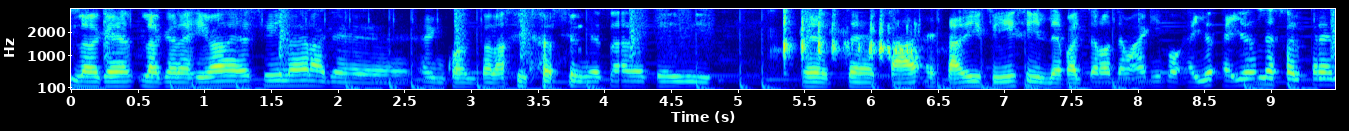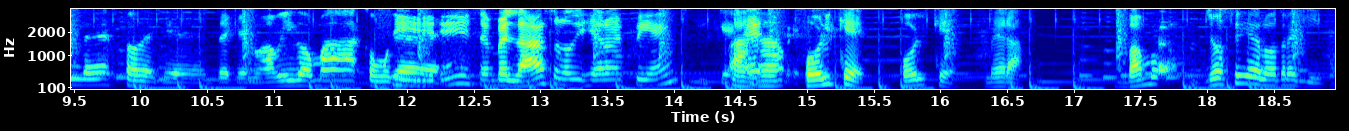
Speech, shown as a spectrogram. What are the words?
lo que, lo que les iba a decir era que en cuanto a la situación esa de KD, este, está, está difícil de parte de los demás equipos. Ellos, ellos les sorprende esto de que, de que no ha habido más como Sí, que... es verdad, se lo dijeron en ESPN. Y que- Ajá, ¿por qué? Porque, mira, vamos, yo soy el otro equipo.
